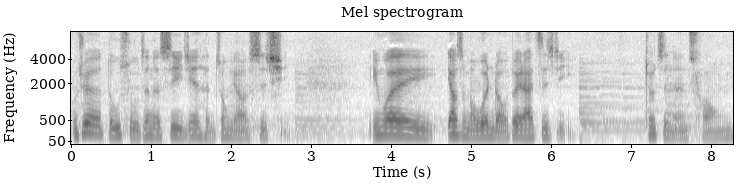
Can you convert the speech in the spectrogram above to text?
我觉得独处真的是一件很重要的事情。因为要怎么温柔对待自己，就只能从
